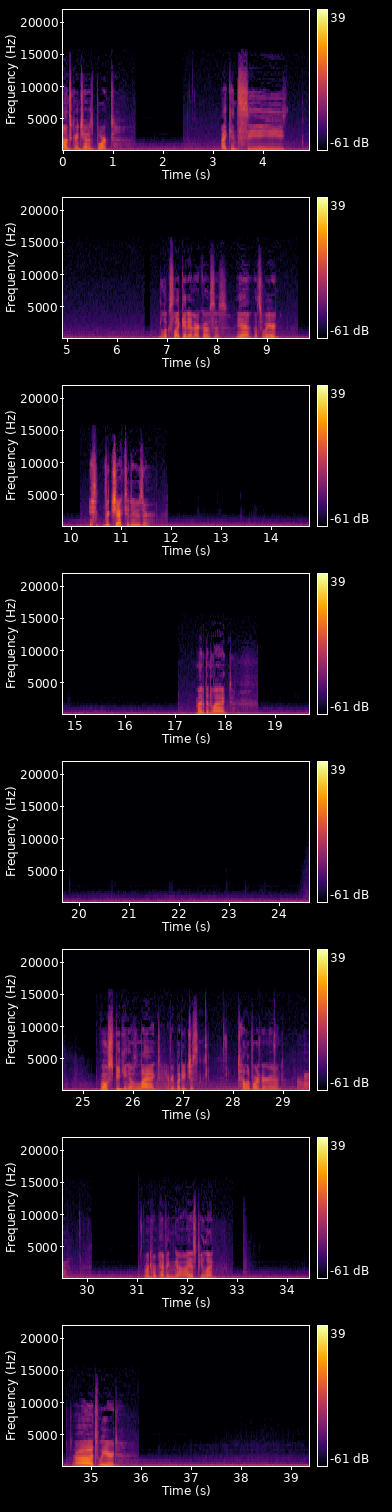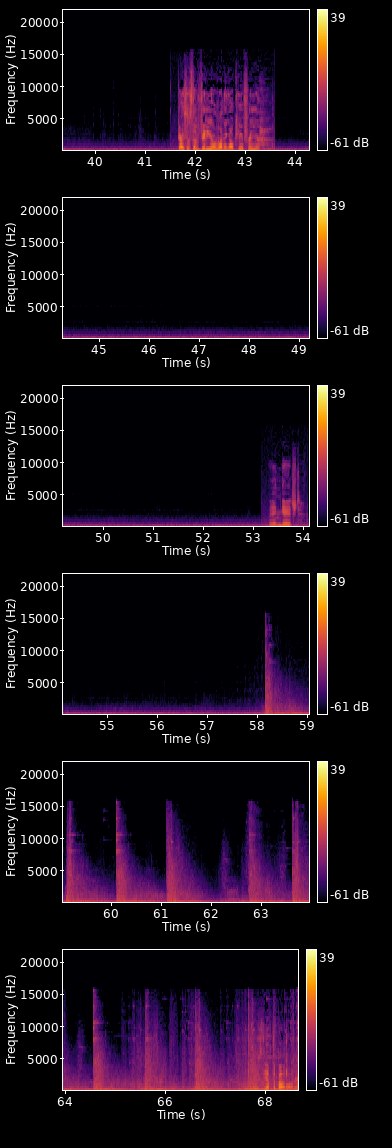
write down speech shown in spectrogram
On-screen chat is borked. I can see... Looks like it in Arcosis. Yeah, that's weird. Rejected user. Might have been lagged. Whoa, speaking of lagged, everybody just teleported around. I wonder if I'm having uh, ISP lag. Oh, that's weird. Guys, is the video running okay for you? Engaged. This is the up the butt one,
